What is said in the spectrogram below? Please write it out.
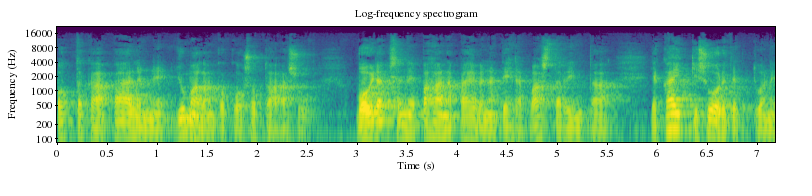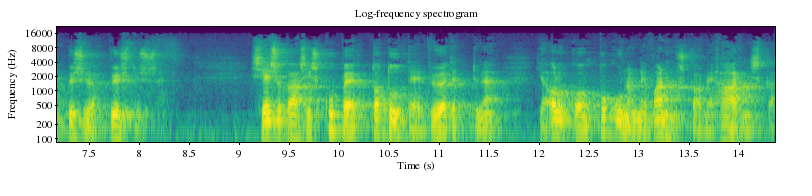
ottakaa päällenne Jumalan koko sota-asu, voidaksenne pahana päivänä tehdä vastarintaa ja kaikki suoritettuanne pysyä pystyssä. Seisokaa siis kupeet totuuteen vyötettynä ja olkoon pukunanne vanhuskauden haarniska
